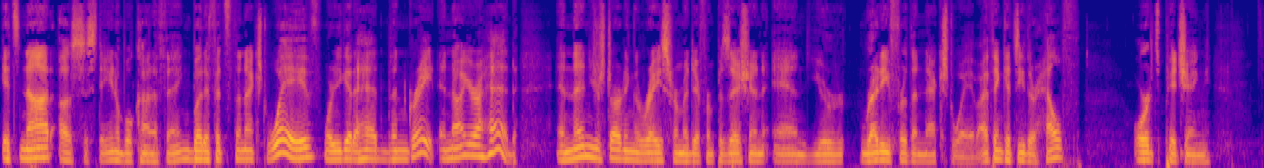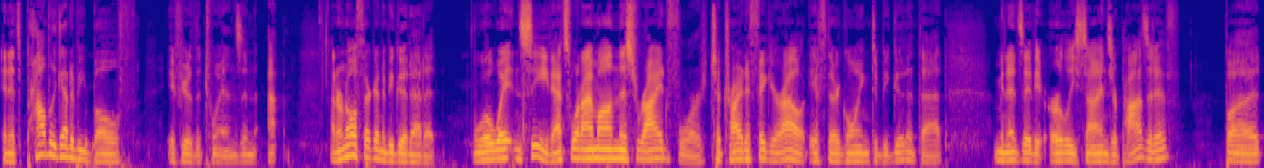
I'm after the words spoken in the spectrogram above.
It's not a sustainable kind of thing, but if it's the next wave where you get ahead, then great. And now you're ahead. And then you're starting the race from a different position and you're ready for the next wave. I think it's either health or it's pitching, and it's probably got to be both if you're the Twins. And I, I don't know if they're going to be good at it. We'll wait and see. That's what I'm on this ride for to try to figure out if they're going to be good at that. I mean, I'd say the early signs are positive, but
